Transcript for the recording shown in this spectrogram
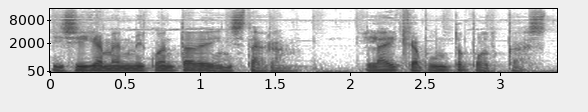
y sígueme en mi cuenta de Instagram, laika.podcast.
